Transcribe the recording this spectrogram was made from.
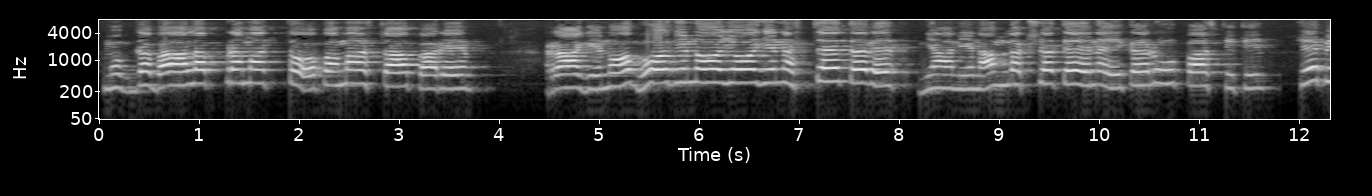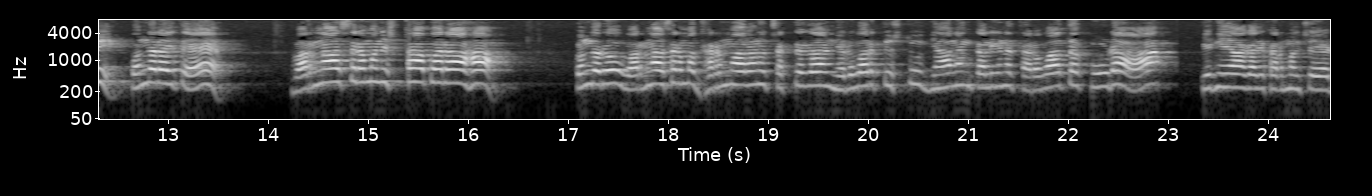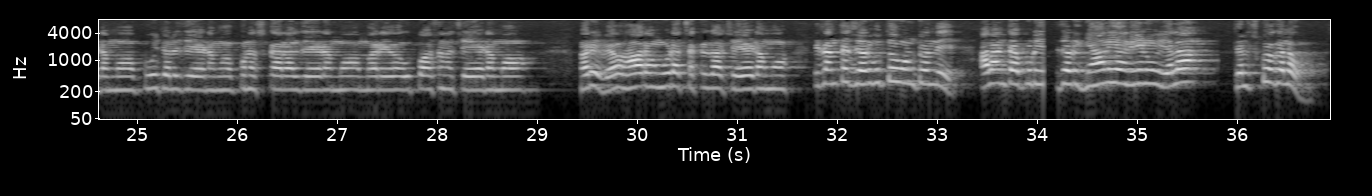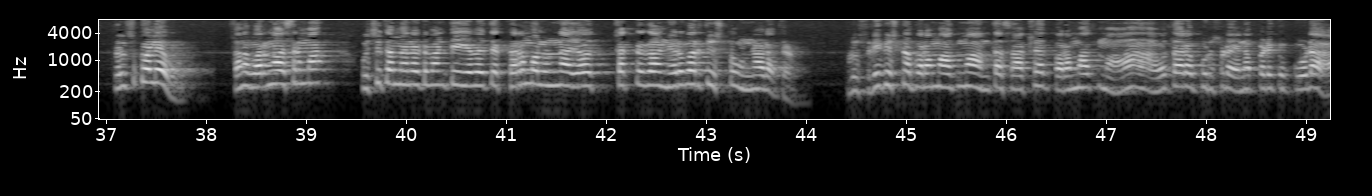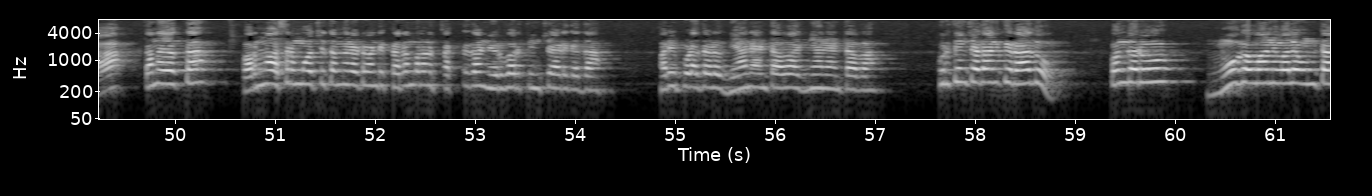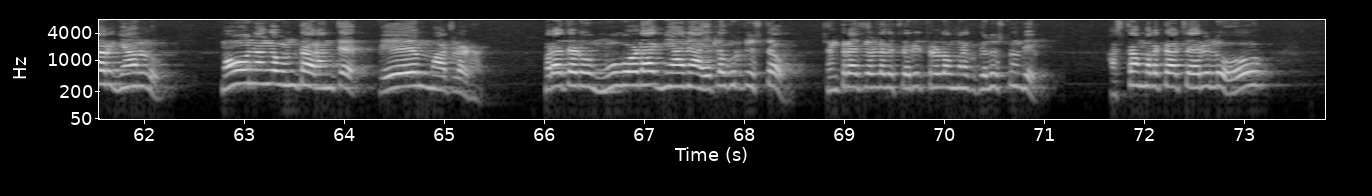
ముగ్ధ బాల ప్రమత్తోపమాశ్చాపరే రాగినో భోగినో యోగినశ్చేతరే జ్ఞానినాం లక్ష్యతే నైక రూపాస్థితి కేపి కొందరైతే వర్ణాశ్రమ నిష్ఠాపరాహ కొందరు వర్ణాశ్రమ ధర్మాలను చక్కగా నిర్వర్తిస్తూ జ్ఞానం కలిగిన తర్వాత కూడా యజ్ఞయాగాది కర్మలు చేయడము పూజలు చేయడము పునస్కారాలు చేయడము మరి ఉపాసన చేయడము మరి వ్యవహారం కూడా చక్కగా చేయడము ఇదంతా జరుగుతూ ఉంటుంది. అలాంటప్పుడు ఇతడు జ్ఞాని అని నువ్వు ఎలా తెలుసుకోగలవు? తెలుసుకోలేవు. తన వర్ణాశ్రమ ఉచితమైనటువంటి ఏవైతే కర్మలు ఉన్నాయో చక్కగా నిర్వర్తిస్తూ ఉన్నాడు అతడు. ఇప్పుడు శ్రీకృష్ణ పరమాత్మ అంత సాక్షాత్ పరమాత్మ అవతార పురుషుడు అయినప్పటికీ కూడా తన యొక్క వర్ణాశ్రమోచితమైనటువంటి కర్మలను చక్కగా నిర్వర్తించాడు కదా. మరి ఇప్పుడు అతడు జ్ఞాని అంటావా అజ్ఞాని అంటావా? గుర్తించడానికి రాదు. కొందరు మూగవాని వలె ఉంటారు జ్ఞానులు. మౌనంగా ఉంటారు అంతే. ఏం మాట్లాడారు మరి అతడు మూగోడా జ్ఞాని? ఎట్లా గుర్తిస్తావు? శంకరాచార్యుల చరిత్రలో మనకు తెలుస్తుంది. అష్టామలకాచార్యులు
